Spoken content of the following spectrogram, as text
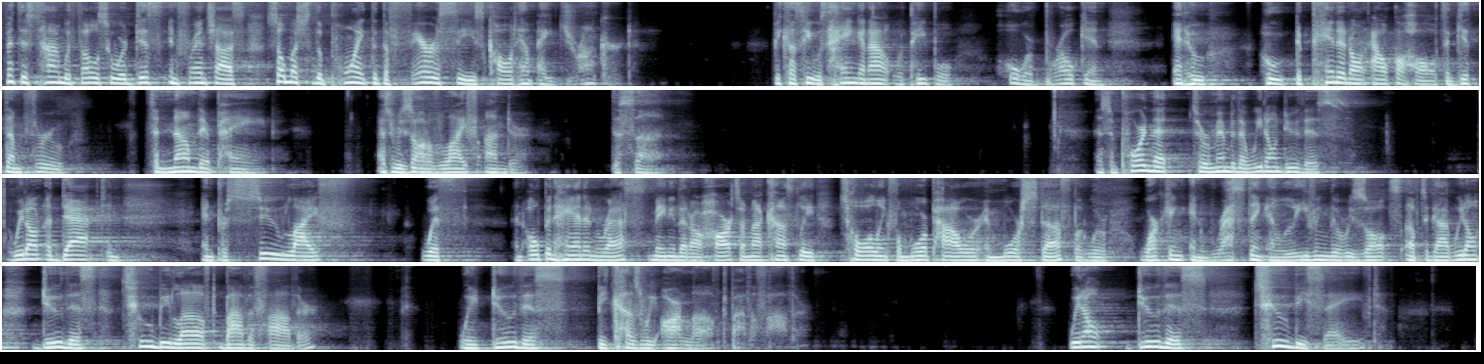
Spent this time with those who were disenfranchised so much to the point that the Pharisees called him a drunkard because he was hanging out with people who were broken and who, who depended on alcohol to get them through, to numb their pain as a result of life under the sun. It's important that, to remember that we don't do this. We don't adapt and, and pursue life with an open hand and rest, meaning that our hearts are not constantly toiling for more power and more stuff, but we're working and resting and leaving the results up to God. We don't do this to be loved by the Father. We do this because we are loved by the Father. We don't do this to be saved.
